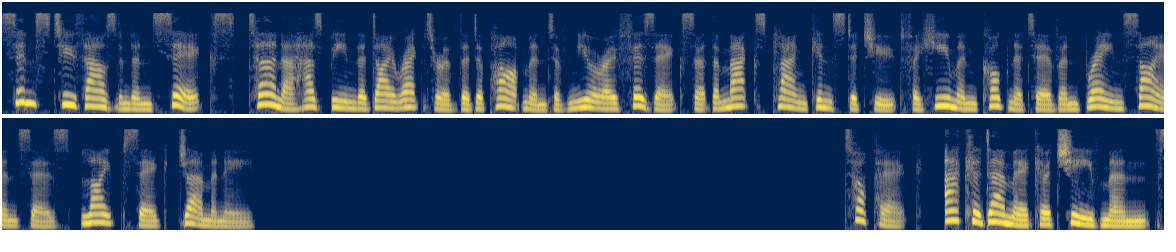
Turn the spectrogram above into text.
Since 2006, Turner has been the director of the Department of Neurophysics at the Max Planck Institute for Human Cognitive and Brain Sciences, Leipzig, Germany. Academic achievements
